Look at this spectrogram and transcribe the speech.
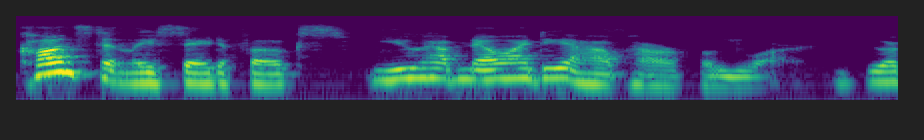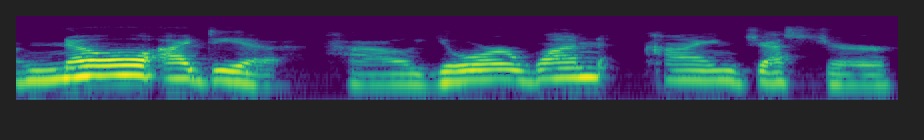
constantly say to folks, you have no idea how powerful you are. You have no idea how your one kind gesture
